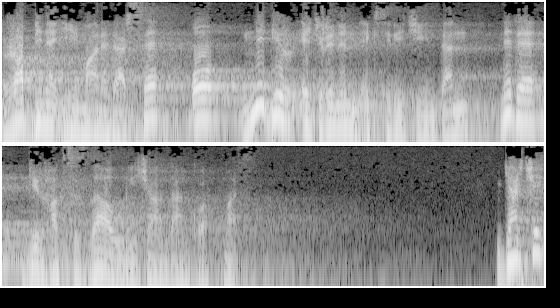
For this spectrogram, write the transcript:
Rabbine iman ederse o ne bir ecrinin eksileceğinden ne de bir haksızlığa uğrayacağından korkmaz. Gerçek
